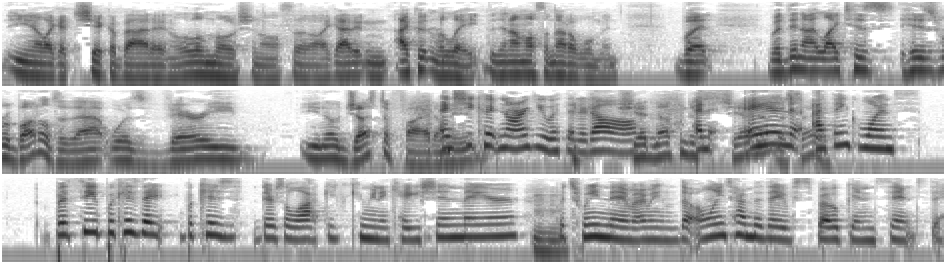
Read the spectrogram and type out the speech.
you know, like a chick about it and a little emotional. So like I didn't, I couldn't relate. But then I'm also not a woman. But but then I liked his his rebuttal to that was very, you know, justified. I and mean, she couldn't argue with it at all. She had nothing to- And, had nothing and to say. I think once, but see, because they because there's a lack of communication there Mm-hmm. between them. I mean, the only time that they've spoken since the,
